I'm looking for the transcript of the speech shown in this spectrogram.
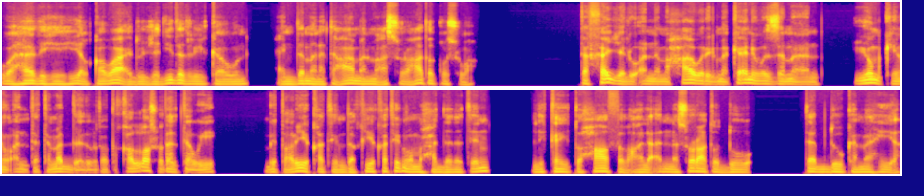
وهذه هي القواعد الجديدة للكون عندما نتعامل مع السرعات القصوى تخيلوا أن محاور المكان والزمان يمكن أن تتمدد وتتقلص وتلتوي بطريقة دقيقة ومحددة لكي تحافظ على أن سرعة الضوء تبدو كما هي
